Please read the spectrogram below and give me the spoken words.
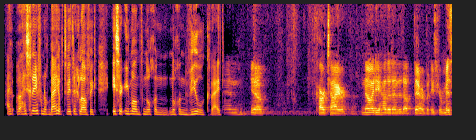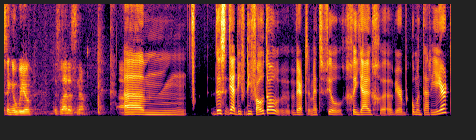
Hij, hij schreef er nog bij op Twitter, geloof ik, is er iemand nog een, nog een wiel kwijt? And, you know, car tire. No idea how that ended up there, but if you're missing a wheel, just let us know. Ehm, dus ja, die, die foto werd met veel gejuich eh, weer becommentarieerd.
